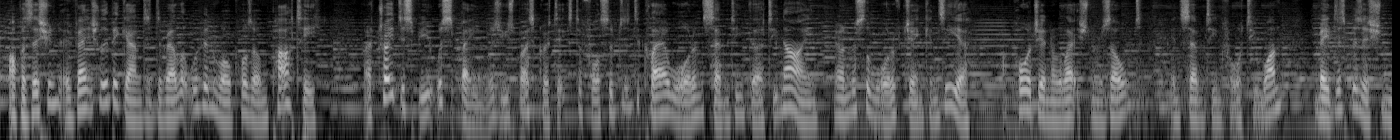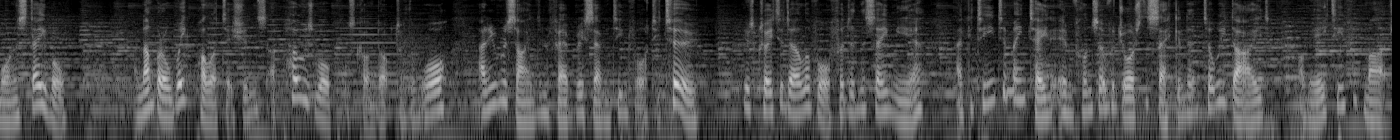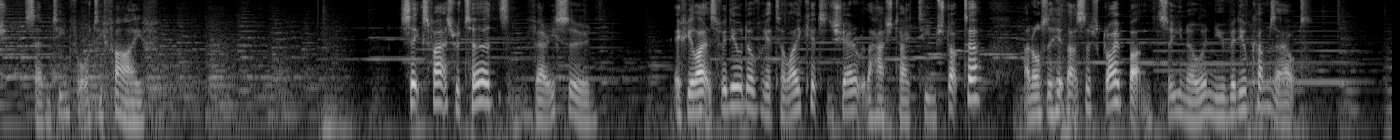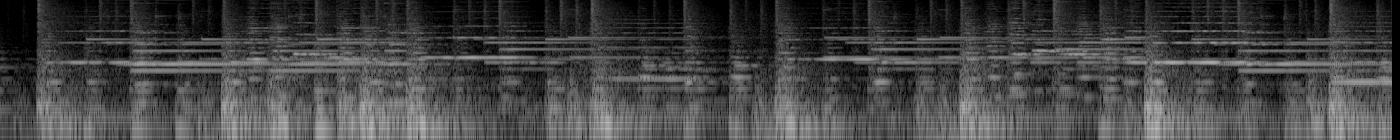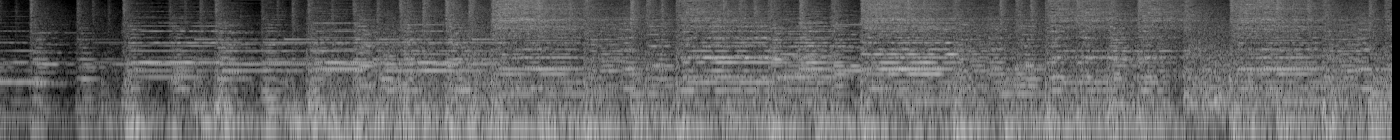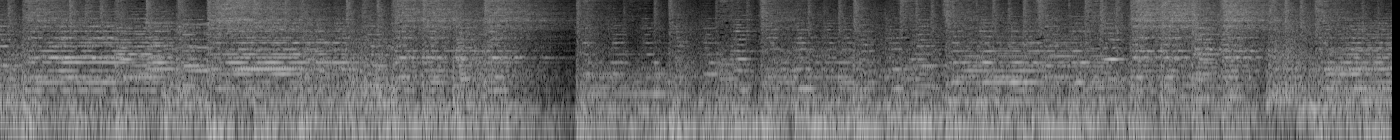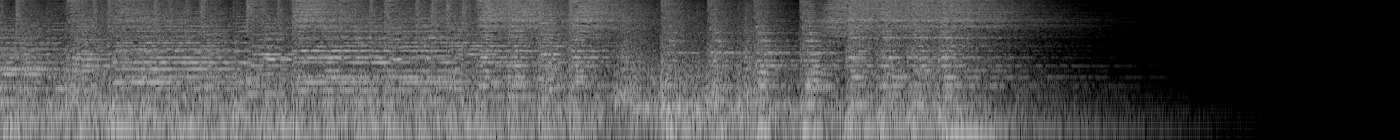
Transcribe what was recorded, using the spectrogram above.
Opposition eventually began to develop within Walpole's own party, and a trade dispute with Spain was used by his critics to force him to declare war in 1739, known as the War of Jenkins' Ear. A poor general election result in 1741 made his position more unstable, a number of Whig politicians opposed Walpole's conduct of the war and he resigned in February 1742. He was created Earl of Orford in the same year and continued to maintain influence over George II until he died on the 18th of March 1745. Six Facts returns very soon. If you like this video don't forget to like it and share it with the hashtag TeamStructor and also hit that subscribe button so you know when a new video comes out.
